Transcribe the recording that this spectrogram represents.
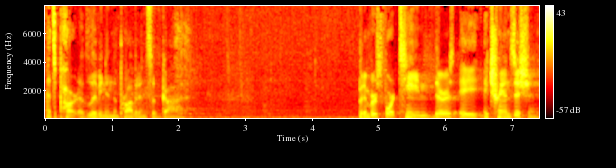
That's part of living in the providence of God. But in verse 14, there is a, a transition.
